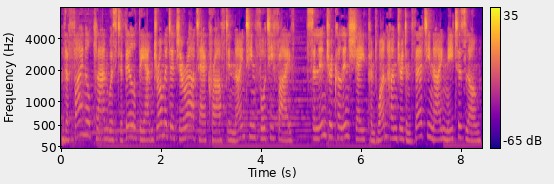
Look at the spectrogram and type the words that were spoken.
The final plan was to build the Andromeda Gerät aircraft in 1945, cylindrical in shape and 139 meters long.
